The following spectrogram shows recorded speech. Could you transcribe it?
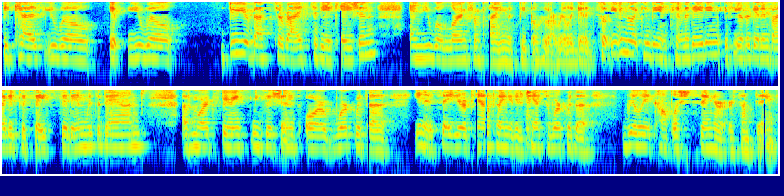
because you will it you will do your best to rise to the occasion and you will learn from playing with people who are really good. So even though it can be intimidating, if you ever get invited to say sit in with a band of more experienced musicians or work with a, you know, say you're a piano player and you get a chance to work with a really accomplished singer or something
